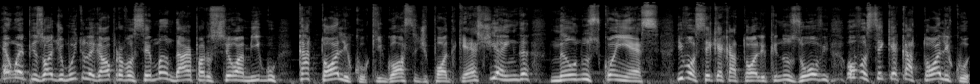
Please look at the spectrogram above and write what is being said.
é um episódio muito legal para você mandar para o seu amigo católico que gosta de podcast e ainda não nos conhece. E você que é católico e nos ouve, ou você que é católico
